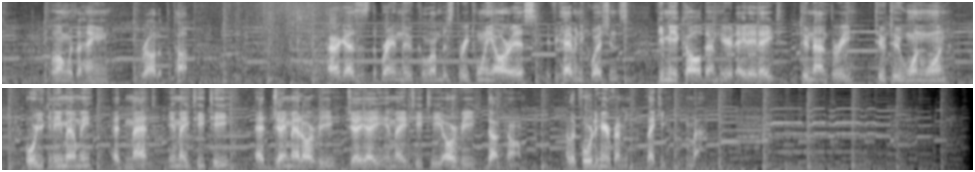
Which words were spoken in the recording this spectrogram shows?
along with a hanging rod up the top. All right guys, this is the brand new Columbus 320 RS. If you have any questions, give me a call down here at 888-293-2211 or you can email me at matt, M-A-T-T, at jamattrv, J-A-M-A-T-T-R-V.com. I look forward to hearing from you. Thank you. Bye.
